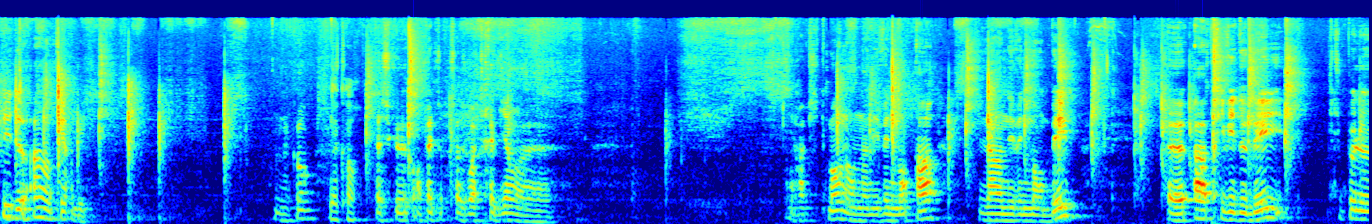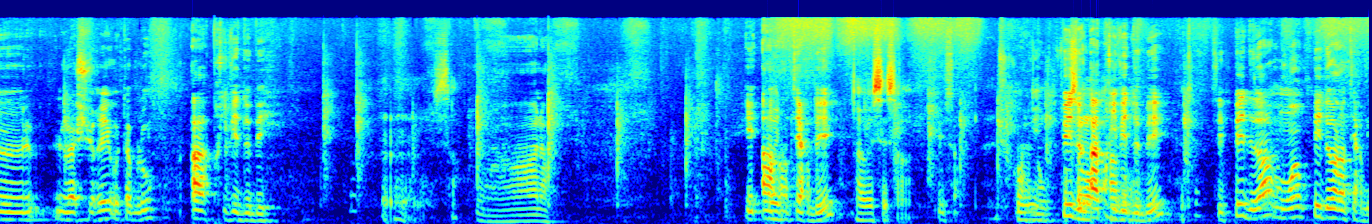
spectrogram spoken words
P de A inter B. D'accord D'accord. Parce que, en fait, ça se voit très bien euh, graphiquement. Là, on a un événement A, là, un événement B. Euh, A privé de B, tu peux le, le assurer au tableau? A privé de B. Ça. Voilà. Et A Oui. inter B, Ah oui, c'est ça. c'est ça. Voilà, donc P de A privé de B, c'est P de A moins P de A inter B.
